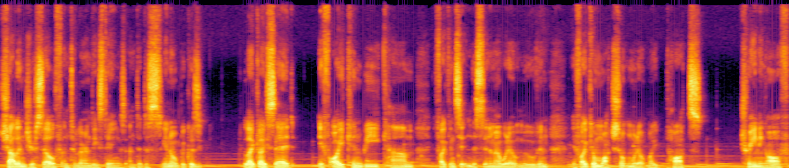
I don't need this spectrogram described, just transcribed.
challenge yourself and to learn these things and to just you know because like I said, if I can be calm, if I can sit in the cinema without moving, if I can watch something without my thoughts training off,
